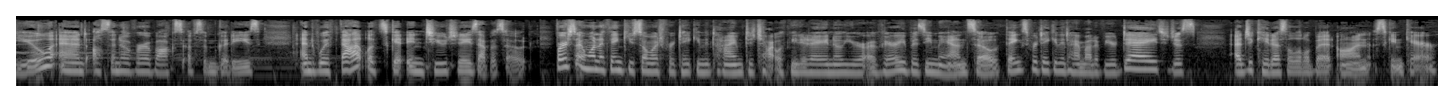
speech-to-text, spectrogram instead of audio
you, and I'll send over a box of some goodies. And with that, let's get into today's episode. First, I want to thank you so much for taking the time to chat with me today. I know you're a very busy man, so thanks for taking the time out of your day to just educate us a little bit on skincare.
